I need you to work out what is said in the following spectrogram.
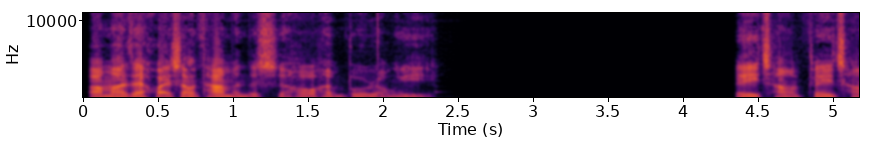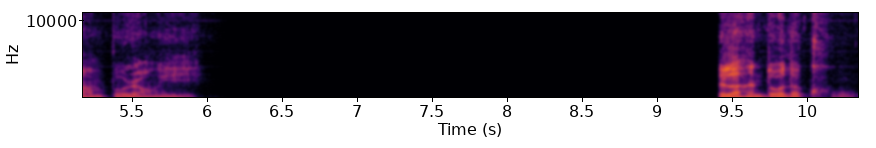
爸妈在怀上他们的时候很不容易，非常非常不容易，吃了很多的苦，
